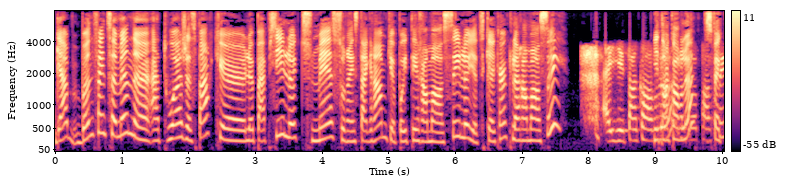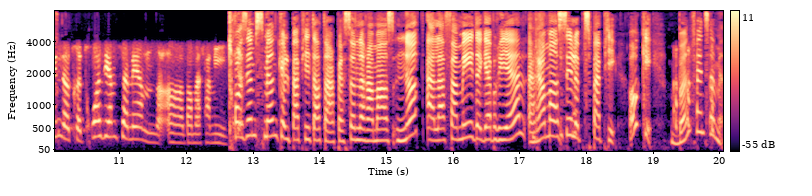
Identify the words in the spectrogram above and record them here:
Gab, bonne fin de semaine euh, à toi. J'espère que le papier là que tu mets sur Instagram qui a pas été ramassé, là, y a-tu quelqu'un qui l'a ramassé? Hey, il est encore Il est là. encore là? passer fait notre troisième semaine en- dans ma famille. Troisième semaine que le papier est à terre. Personne ne le ramasse. Note à la famille de Gabriel, ramassez le petit papier. OK. Bonne fin de semaine.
